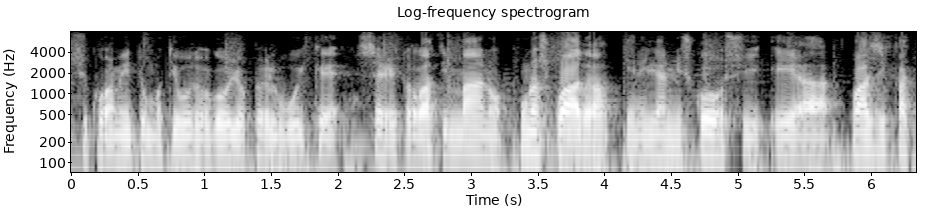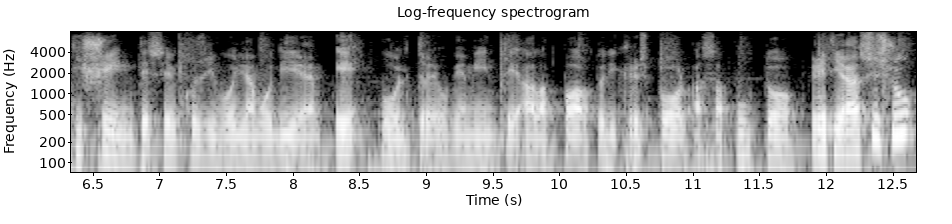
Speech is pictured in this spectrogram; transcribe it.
sicuramente un motivo d'orgoglio per lui che si è ritrovato in mano una squadra che negli anni scorsi era quasi fatiscente se così vogliamo dire e oltre ovviamente all'apporto di Chris Paul ha saputo ritirarsi su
